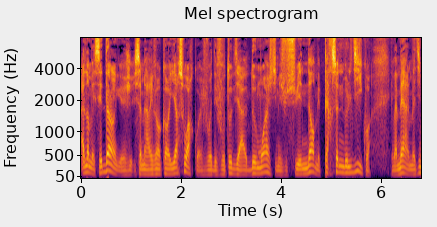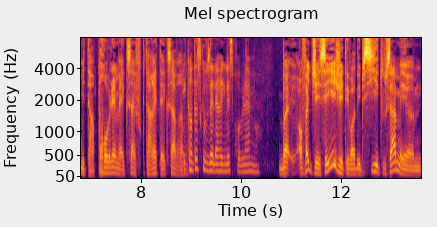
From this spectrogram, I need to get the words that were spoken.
Ah non, mais c'est dingue. Ça m'est arrivé encore hier soir, quoi. Je vois des photos d'il y a deux mois. Je dis, mais je suis énorme, mais personne me le dit, quoi. Et ma mère, elle m'a dit, mais t'as un problème avec ça. Il faut que t'arrêtes avec ça, Et vraiment. quand est-ce que vous allez régler ce problème? Bah, en fait, j'ai essayé. J'ai été voir des psys et tout ça, mais euh,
